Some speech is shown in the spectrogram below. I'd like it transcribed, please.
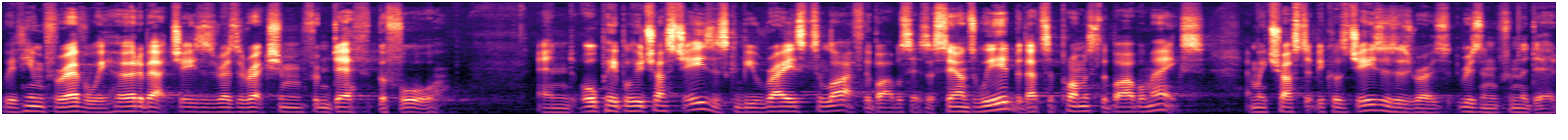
with Him forever. We heard about Jesus' resurrection from death before. And all people who trust Jesus can be raised to life, the Bible says. It sounds weird, but that's a promise the Bible makes. And we trust it because Jesus has rose, risen from the dead.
